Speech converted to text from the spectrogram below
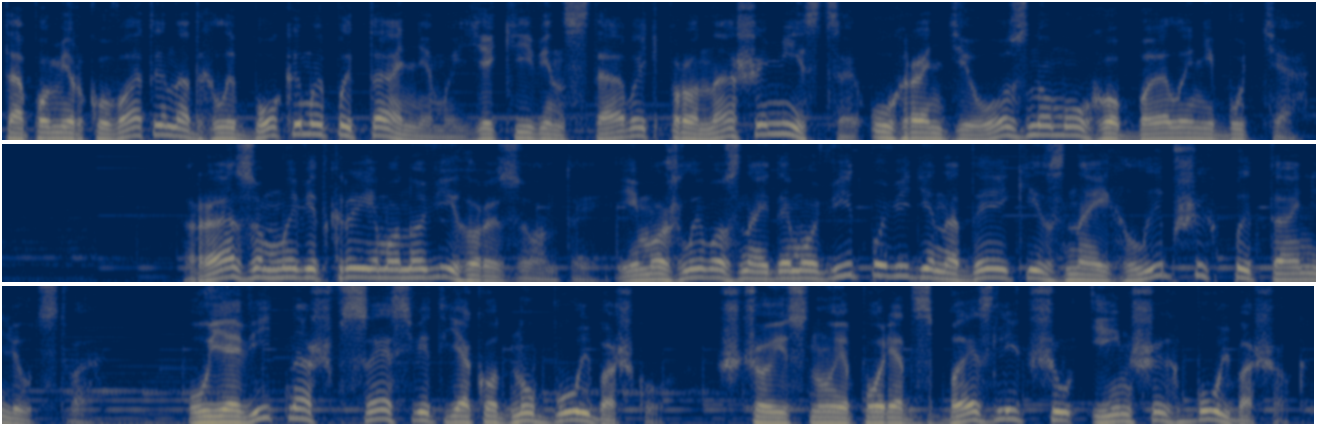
та поміркувати над глибокими питаннями, які він ставить про наше місце у грандіозному гобелені буття. Разом ми відкриємо нові горизонти і, можливо, знайдемо відповіді на деякі з найглибших питань людства. Уявіть наш всесвіт як одну бульбашку, що існує поряд з безліччю інших бульбашок,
